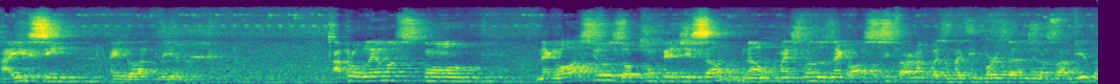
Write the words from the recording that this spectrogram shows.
aí sim é idolatria. Há problemas com negócios ou competição? Não, mas quando os negócios se tornam a coisa mais importante da sua vida,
